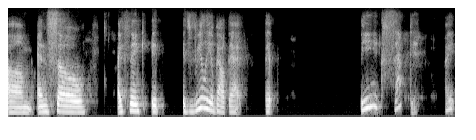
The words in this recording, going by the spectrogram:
Um, and so I think it it's really about that that being accepted, right?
